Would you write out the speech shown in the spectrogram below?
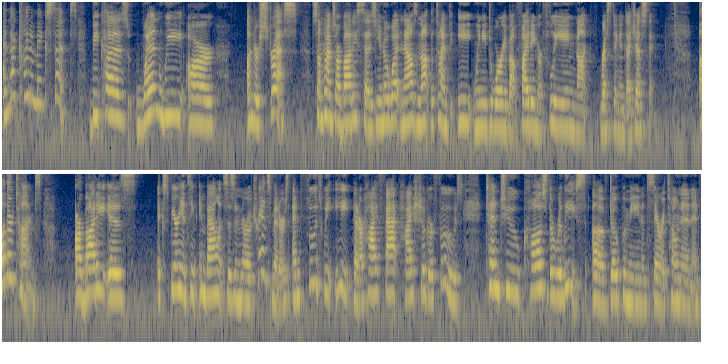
and that kind of makes sense because when we are under stress, Sometimes our body says, you know what, now's not the time to eat. We need to worry about fighting or fleeing, not resting and digesting. Other times, our body is experiencing imbalances in neurotransmitters, and foods we eat that are high fat, high sugar foods tend to cause the release of dopamine and serotonin and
